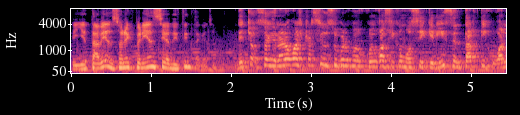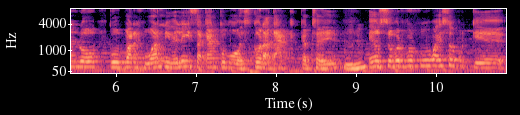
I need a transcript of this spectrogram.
Y está bien, son experiencias distintas, ¿cachai? De hecho, Sayonara Wild Cards es un súper buen juego, así como si queréis sentarte y jugarlo como para jugar niveles y sacar como score attack, ¿cachai? Ujú. Es un súper buen juego para eso porque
